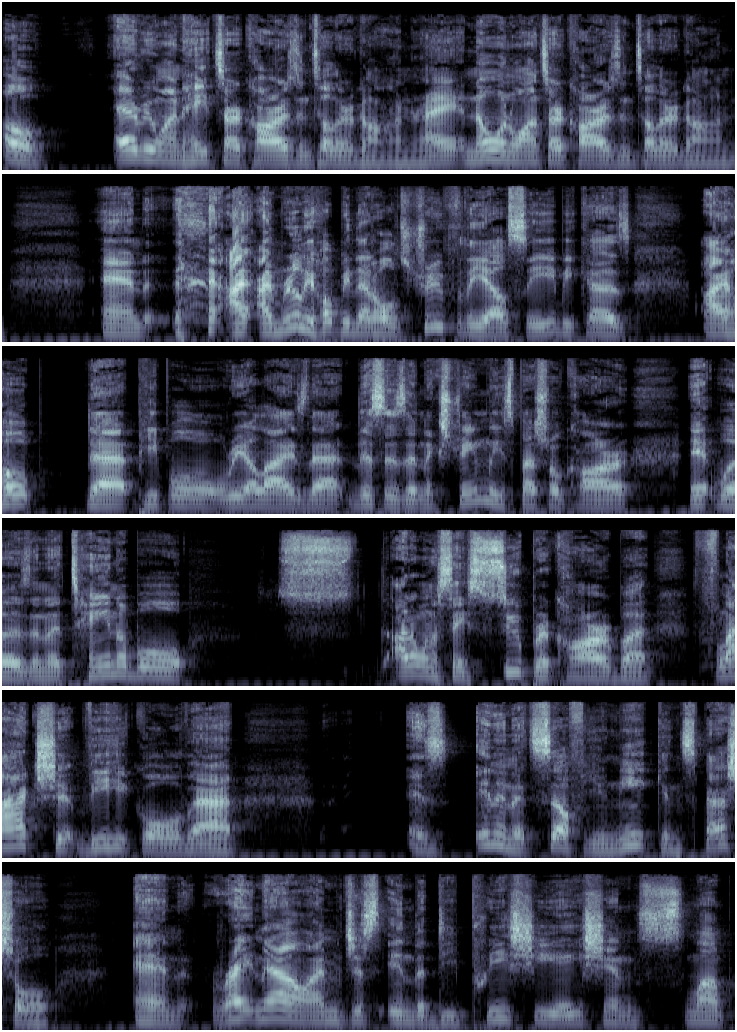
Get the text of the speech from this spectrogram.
"Oh, everyone hates our cars until they're gone, right? No one wants our cars until they're gone. And I, I'm really hoping that holds true for the LC because I hope that people realize that this is an extremely special car. It was an attainable, I don't want to say supercar, but flagship vehicle that is in and itself unique and special and right now, I'm just in the depreciation slump.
